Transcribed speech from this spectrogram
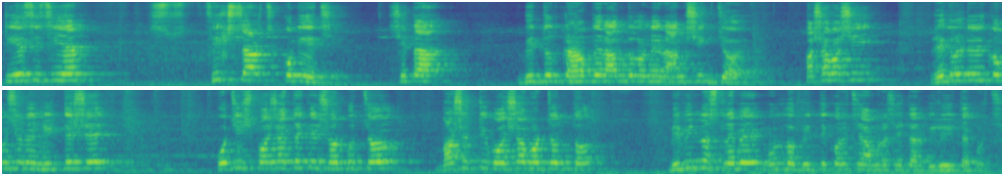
টিএসিসিএল ফিক্সড চার্জ কমিয়েছে। সেটা বিদ্যুৎ গ্রাহকদের আন্দোলনের আংশিক জয়। পাশাপাশি রেগুলেটরি কমিশনের নির্দেশে পঁচিশ পয়সা থেকে সর্বোচ্চ বাষট্টি পয়সা পর্যন্ত বিভিন্ন স্ল্যাবে মূল্য বৃদ্ধি করেছে, আমরা সেটার বিরোধিতা করছি।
